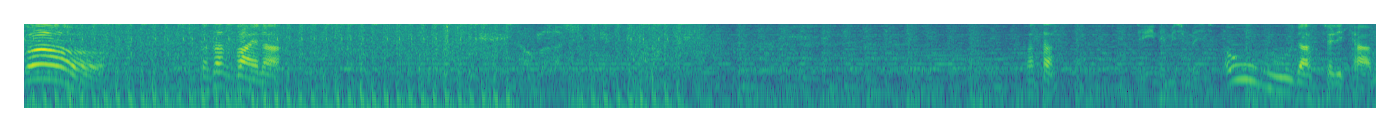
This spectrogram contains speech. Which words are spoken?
Wow! Was ist das für einer? Was ist das? Den nehme ich mit. Oh, das will ich haben.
